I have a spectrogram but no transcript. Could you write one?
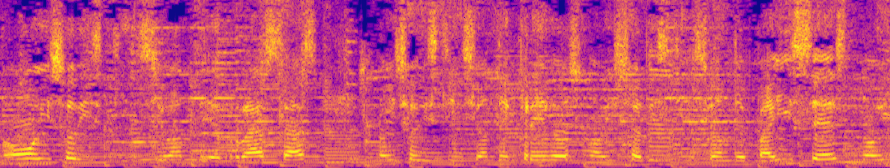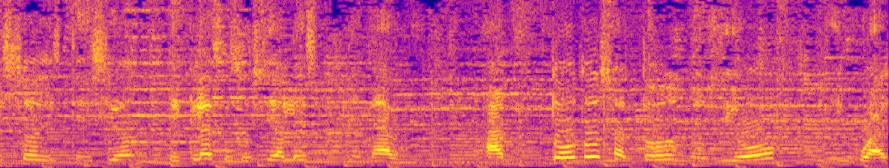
No hizo distinción de razas, no hizo distinción de credos, no hizo distinción de países, no hizo distinción de clases sociales, de nada. A todos, a todos nos dio igual,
